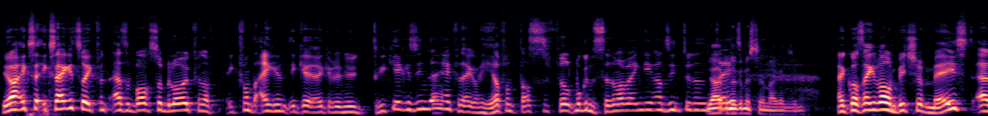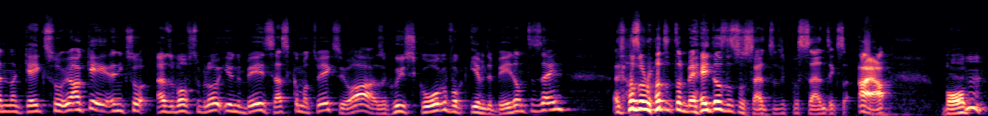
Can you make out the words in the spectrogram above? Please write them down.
Ja, ik, zeg- ik zeg het zo. Ik vind As Above So Below... Ik, vind ik vond eigenlijk... Ik, ik heb het nu drie keer gezien, denk ik. Ik vind het eigenlijk een heel fantastische film. Ook in de cinema ben ik die gaan zien toen in de Ja, ik heb ook een cinema gezien. En ik was echt wel een beetje amazed. En dan kijk ik zo... Ja, oké. En ik zo... As Above So Below, IMDb 6,2. Ik zo... Ja, dat is een goede score voor IMDb dan te zijn. En dat is een Rotten Tomatoes. Dat is zo 26%. Ik zo... Ah ja. Bon.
